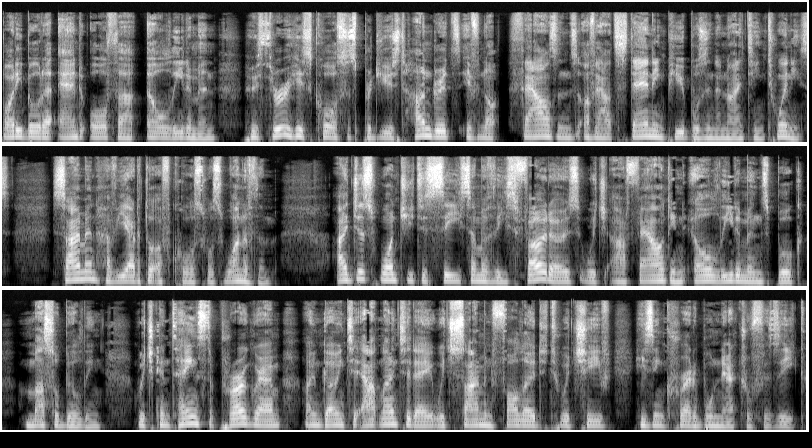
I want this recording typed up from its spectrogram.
bodybuilder and author Earle Liederman, who through his courses produced hundreds, if not thousands, of outstanding pupils in the 1920s. Simon Javierto, of course, was one of them. I just want you to see some of these photos which are found in Earle Liederman's book Muscle Building, which contains the program I'm going to outline today which Simon followed to achieve his incredible natural physique.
